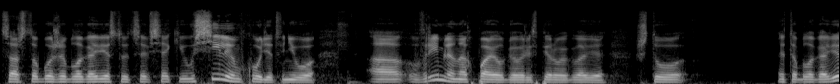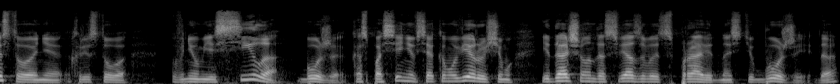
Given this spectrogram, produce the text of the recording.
Царство Божие благовествуется, всякие усилием входят в него. А в римлянах Павел говорит в первой главе, что это благовествование Христова, в нем есть сила Божия ко спасению всякому верующему. И дальше он это связывает с праведностью Божией. Да?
